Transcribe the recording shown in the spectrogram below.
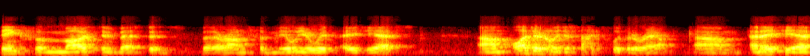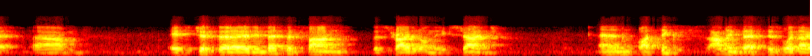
think for most investors that are unfamiliar with ETFs, um, I generally just say to flip it around. Um, an ETF, um, it's just an investment fund that's traded on the exchange. And I think some investors, when they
